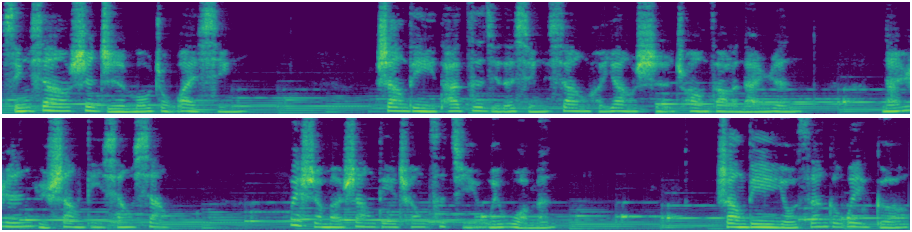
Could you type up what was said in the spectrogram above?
形象，是指某种外形。上帝他自己的形象和样式创造了男人，男人与上帝相像。为什么上帝称自己为“我们”？上帝有三个位格。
